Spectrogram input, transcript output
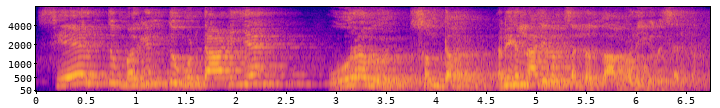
சேர்த்து மகிழ்ந்து கொண்டாடிய உறவு சொந்தம். நபிகள் நாயகம் செல்லும் அலைஹி செல்லும்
